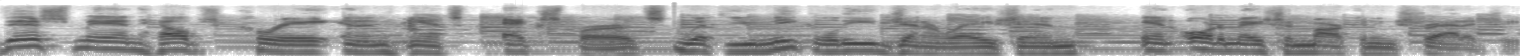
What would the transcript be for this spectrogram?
This man helps create and enhance experts with unique lead generation and automation marketing strategies.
